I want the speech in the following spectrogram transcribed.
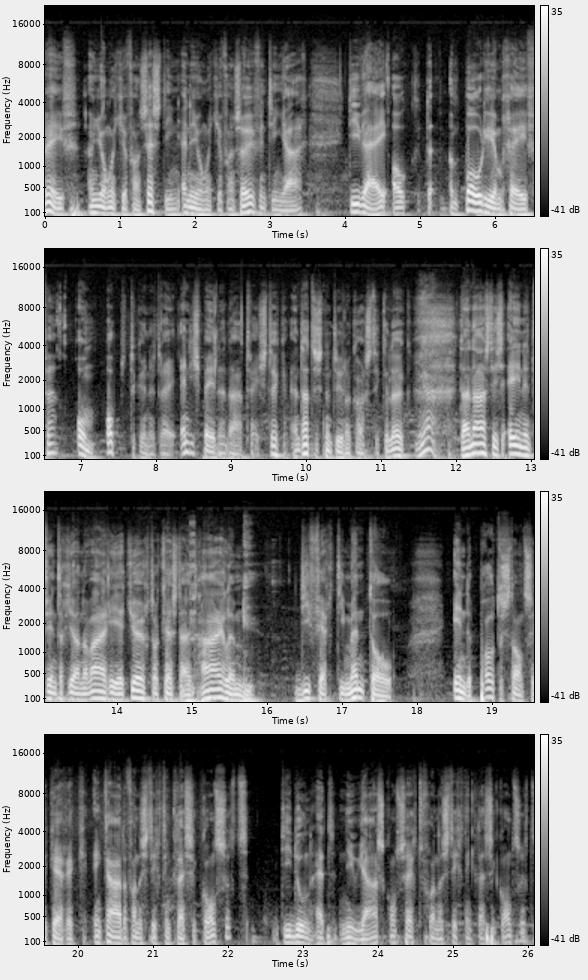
Wave, een jongetje van 16 en een jongetje van 17 jaar, die wij ook de- een podium geven om op te kunnen treden. En die spelen daar twee stukken. En dat is natuurlijk hartstikke leuk. Ja. Daarnaast is 21 januari het jeugdorkest uit Haarlem, Divertimento, in de protestantse kerk in kader van de Stichting Classic Concert. Die doen het nieuwjaarsconcert van de Stichting Classic Concert.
